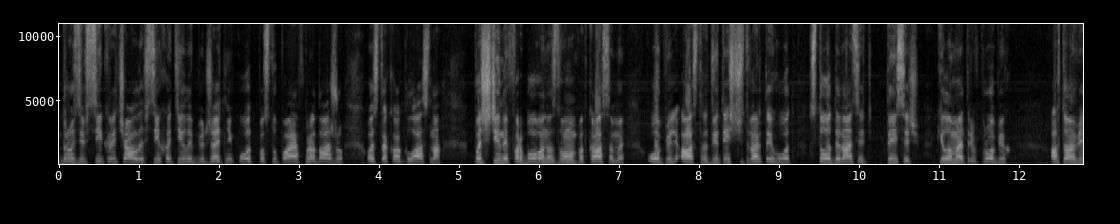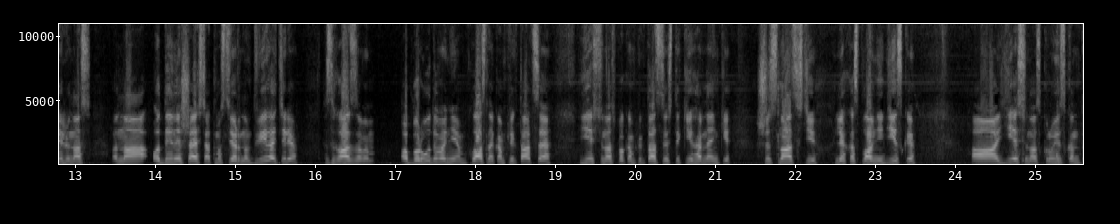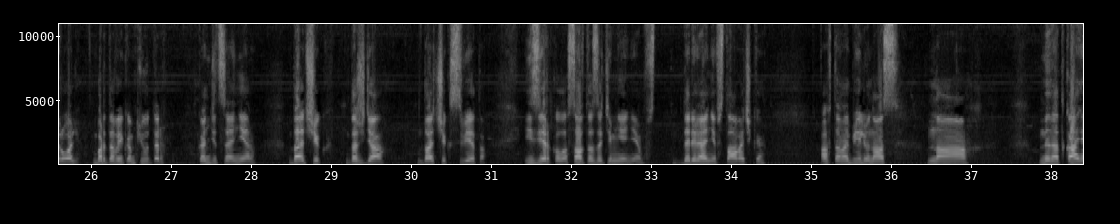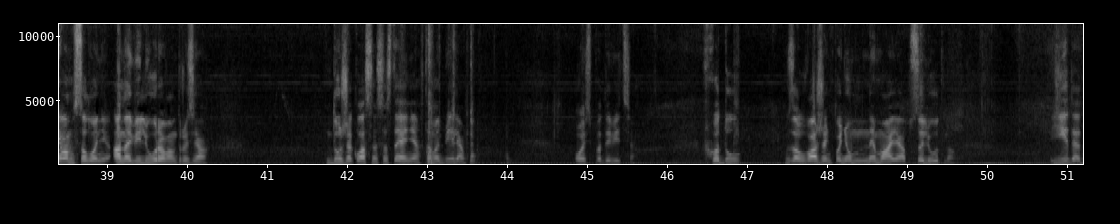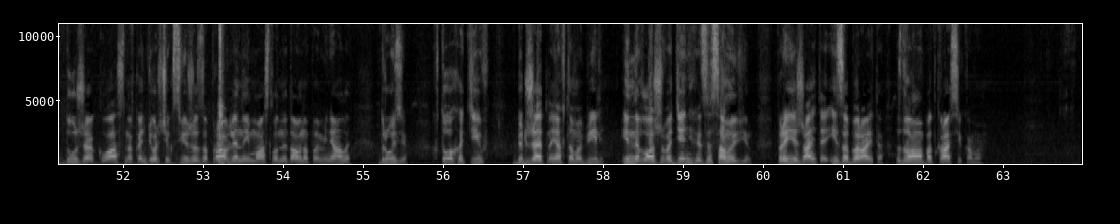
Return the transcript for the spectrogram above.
Друзі, всі кричали, всі хотіли бюджетник. От поступає в продажу. Ось така класна, почти не фарбована з двома підкрасами Opel Astra. 2004 год, 111 тисяч кілометрів пробіг. Автомобіль у нас на 1,6 атмосферном двигателі з газовим оборудованием. Класна комплектація. Є у нас по комплектації ось такі гарненькі 16 легкосплавні диски. Є у нас круїз-контроль, бортовий комп'ютер, кондиціонер, датчик дождя, датчик света и зеркало с автозатемнением. Деревянные вставочки. Автомобиль у нас на не на тканевом салоне, а на велюровом, друзья. Дуже класне состояние автомобіля. Ось, подивіться. В ходу зауважень по ньому немає абсолютно. Їде дуже класно, кондьорчик свіжо заправлений, масло недавно поміняли. Друзі, хто хотів бюджетний автомобіль і не влажувати деньги, це саме він. Приїжджайте і забирайте з двома підкрасиками.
